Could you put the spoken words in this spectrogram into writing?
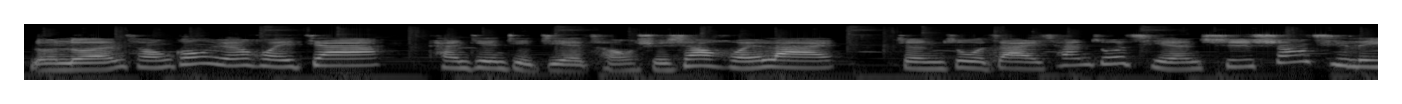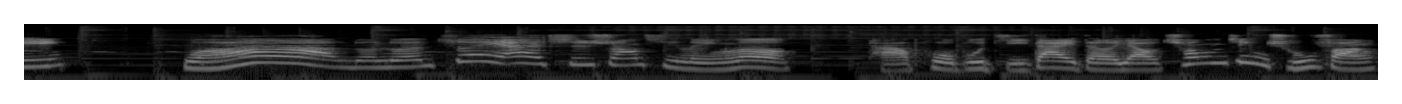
伦伦从公园回家，看见姐姐从学校回来，正坐在餐桌前吃双麒麟。哇，伦伦最爱吃双麒麟了，他迫不及待的要冲进厨房，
